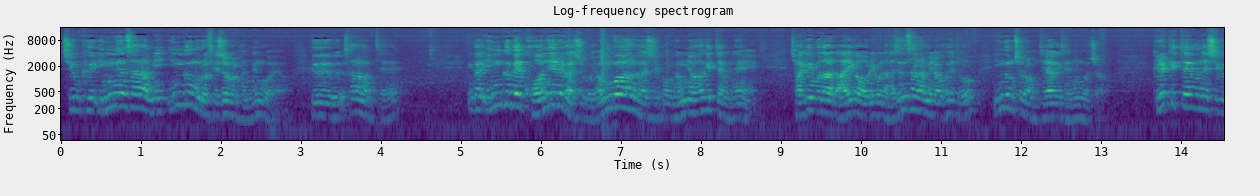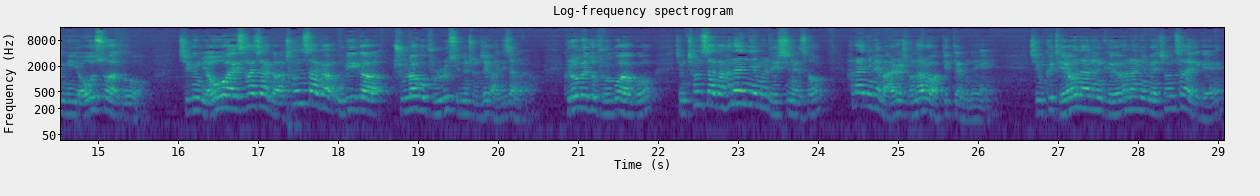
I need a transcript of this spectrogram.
지금 그 읽는 사람이 임금으로 대접을 받는 거예요. 그 사람한테. 그러니까 임금의 권위를 가지고 영광을 가지고 명령하기 때문에 자기보다 나이가 어리고 낮은 사람이라고 해도 임금처럼 대하게 되는 거죠. 그랬기 때문에 지금 이 여호수아도 지금 여호와의 사자가 천사가 우리가 주라고 부를 수 있는 존재가 아니잖아요. 그럼에도 불구하고 지금 천사가 하나님을 대신해서 하나님의 말을 전하러 왔기 때문에 지금 그 대언하는 그 하나님의 천사에게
